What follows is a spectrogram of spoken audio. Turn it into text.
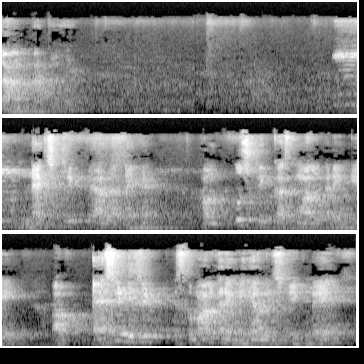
काम आती है। नेक्स्ट ट्रिक पे आ जाते हैं। हम उस ट्रिक का इस्तेमाल करेंगे। अब ऐसे डिजिट इस्तेमाल करेंगे हम इस ट्रिक में,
